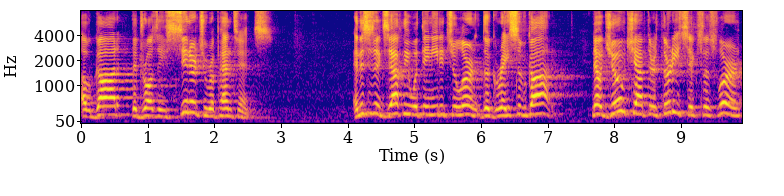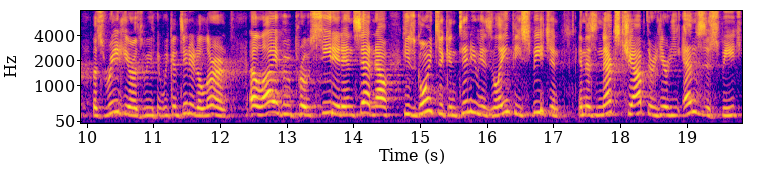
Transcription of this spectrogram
of God that draws a sinner to repentance. And this is exactly what they needed to learn the grace of God. Now, Job chapter 36, let's learn, let's read here as we, we continue to learn. Elihu proceeded and said, Now, he's going to continue his lengthy speech, and in this next chapter here, he ends the speech,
